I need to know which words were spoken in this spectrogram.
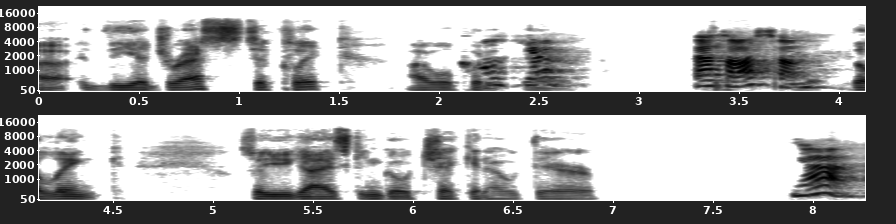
uh, the address to click. I will put Oh, it there, yeah. That's awesome. the link, so you guys can go check it out there. Yeah.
